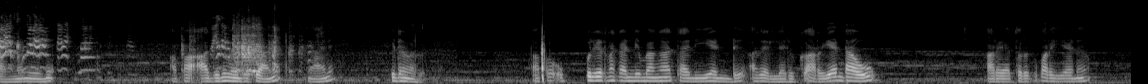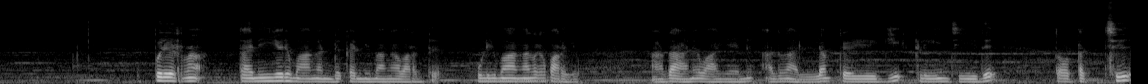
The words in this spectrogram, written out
അങ്ങനെയാണ്. അപ്പോൾ അതിന് വേണ്ടിയിട്ടാണ് ഞാൻ ഇടണത് അപ്പോൾ ഉപ്പിലിടുന്ന കണ്ണിമാങ്ങ തനിയെ ഉണ്ട് അതെല്ലാവർക്കും അറിയണ്ടാവും. അറിയാത്തവർക്ക് പറയാണ്. ഉപ്പിലിടുന്ന തനിയൊരു മാങ്ങ ഉണ്ട് കണ്ണിമാങ്ങ പറഞ്ഞിട്ട്. പുളിമാങ്ങ എന്നൊക്കെ പറയും. അതാണ് വാങ്ങിയത് അത് നല്ല കഴുകി ക്ലീൻ ചെയ്ത് തുടച്ച്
